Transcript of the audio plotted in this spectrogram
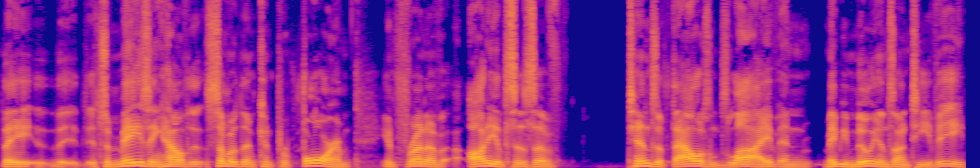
they, they it's amazing how the, some of them can perform in front of audiences of tens of thousands live and maybe millions on TV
